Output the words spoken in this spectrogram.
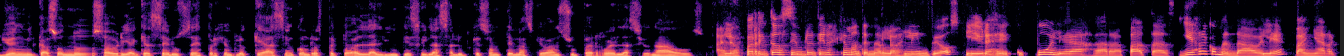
Yo en mi caso no sabría qué hacer. Ustedes, por ejemplo, ¿qué hacen con respecto a la limpieza y la salud, que son temas que van súper relacionados? A los perritos siempre tienes que mantenerlos limpios, libres de pulgas, garrapatas y es recomendable bañar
